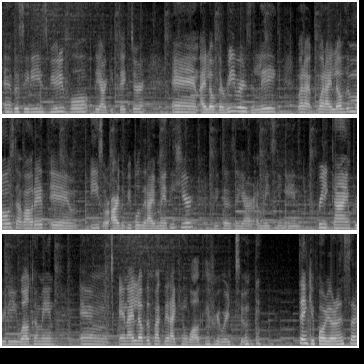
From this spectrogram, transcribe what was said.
and the city is beautiful, the architecture, and I love the rivers, the lake. But I, what I love the most about it um, is or are the people that I met in here because they are amazing and pretty kind, pretty welcoming. And, and I love the fact that I can walk everywhere too. Thank you for your answer.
